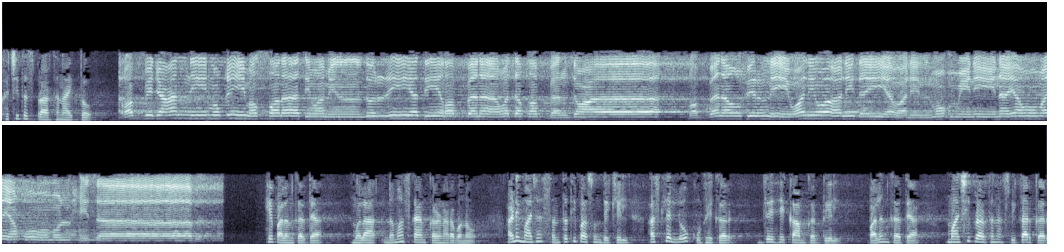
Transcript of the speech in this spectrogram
खचितच प्रार्थना ऐकतो. رب اجعلني مقيم الصلاة ومن ذريتي ربنا وتقبل دعاء ربنا اغفر لي ولوالدي وللمؤمنين يوم يقوم الحساب हे पालन करत्या मला नमाज कायम करणारा बनव आणि माझ्या संततीपासून देखील असले लोक उभे कर जे हे काम करतील पालन करत्या माझी प्रार्थना स्वीकार कर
